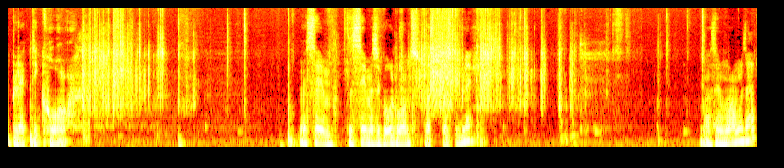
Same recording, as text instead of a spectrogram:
black decor. The same, the same as the gold ones, but just in black. Nothing wrong with that.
